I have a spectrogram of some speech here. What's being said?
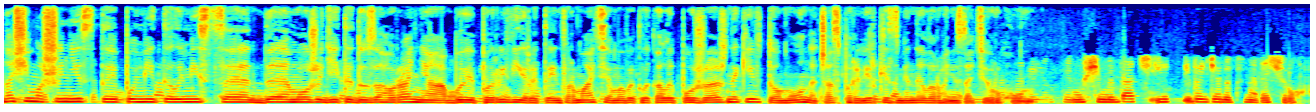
Наші машиністи помітили місце, де може дійти до загорання, аби перевірити інформацію. Ми викликали пожежників, тому на час перевірки змінили організацію руху. Musimy dać i, i będziemy wznawiać ruch.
